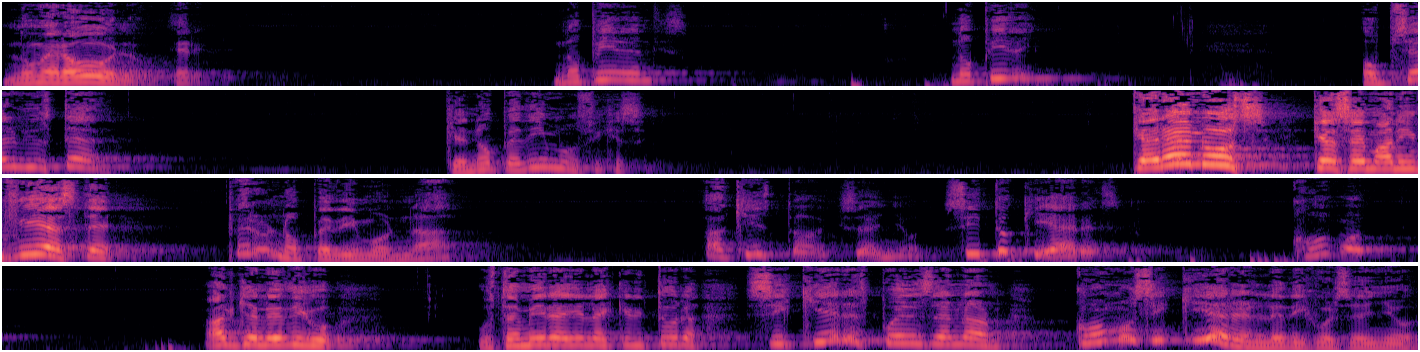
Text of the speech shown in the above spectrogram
Número uno, no piden, no piden. Observe usted que no pedimos, fíjese. Queremos que se manifieste, pero no pedimos nada. Aquí estoy, Señor. Si tú quieres, ¿cómo Alguien le dijo, usted mira ahí en la escritura, si quieres puedes sanarme. ¿Cómo si quieres? Le dijo el Señor.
